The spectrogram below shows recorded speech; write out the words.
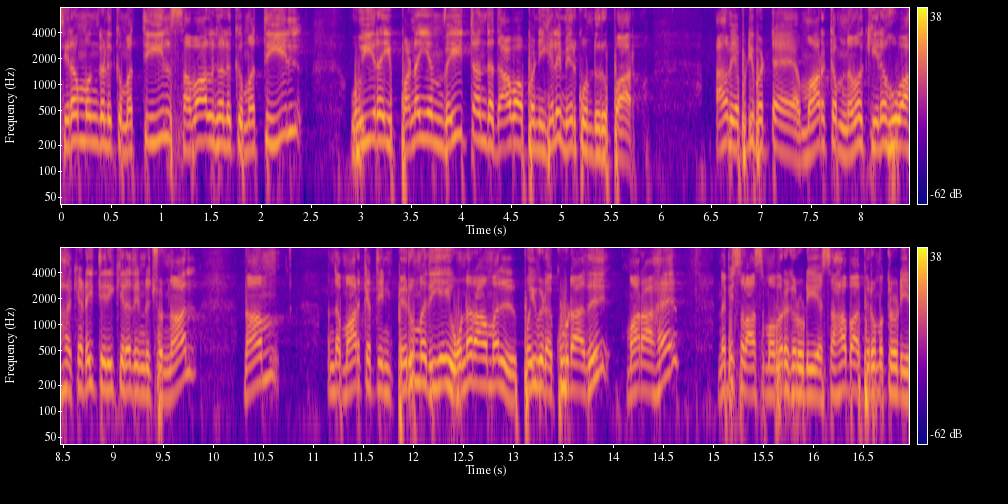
சிரமங்களுக்கு மத்தியில் சவால்களுக்கு மத்தியில் உயிரை பணயம் வைத்து அந்த தாவா பணிகளை மேற்கொண்டிருப்பார். ஆகவே எப்படிப்பட்ட மார்க்கம் நமக்கு இலகுவாக கிடைத்திருக்கிறது என்று சொன்னால் நாம் அந்த மார்க்கத்தின் பெருமதியை உணராமல் போய்விடக்கூடாது. மாறாக நபிசலாசம் அவர்களுடைய சஹாபா பெருமக்களுடைய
